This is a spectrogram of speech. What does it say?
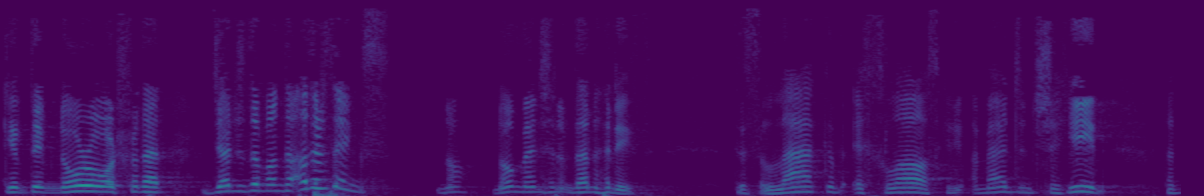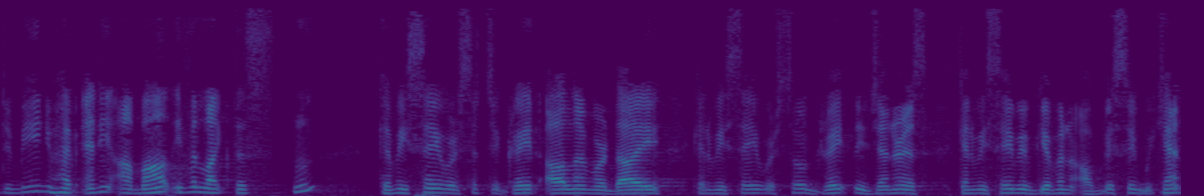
give them no reward for that, judge them on the other things. No, no mention of that hadith. This lack of ikhlas. Can you imagine shaheed? That to mean you have any amal even like this? Hmm? Can we say we're such a great alim or dai? Can we say we're so greatly generous? Can we say we've given, obviously we can't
